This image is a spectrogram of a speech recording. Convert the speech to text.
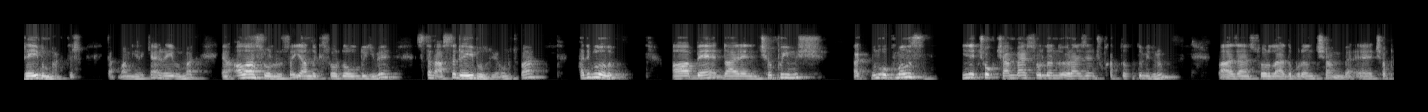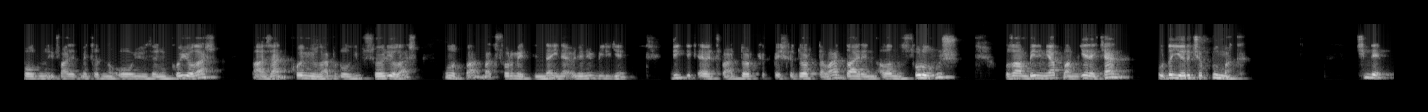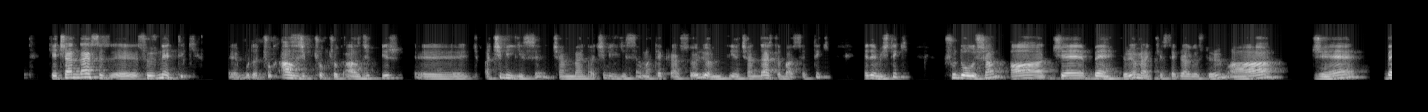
R'yi bulmaktır. Yapmam gereken R'yi bulmak. Yani alan sorulursa yandaki soruda olduğu gibi sana aslında R'yi bul diyor. Unutma. Hadi bulalım. AB dairenin çapıymış. Bak bunu okumalısın. Yine çok çember sorularında öğrencilerin çok atladığı bir durum. Bazen sorularda buranın çember, e, çap olduğunu ifade etmek adına O yüzlerine koyuyorlar. Bazen koymuyorlar. Burada olduğu gibi söylüyorlar. Unutma. Bak soru metninde yine önemli bir bilgi. Diklik evet var. 4 kök 5 ve 4 de var. Dairenin alanı sorulmuş. O zaman benim yapmam gereken burada yarı çap bulmak. Şimdi geçen ders e, sözünü ettik. E, burada çok azıcık, çok çok azıcık bir e, açı bilgisi, çemberde açı bilgisi ama tekrar söylüyorum, geçen derste bahsettik. Ne demiştik? Şurada oluşan ACB, görüyor mu herkes? Tekrar gösteriyorum. ACB.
